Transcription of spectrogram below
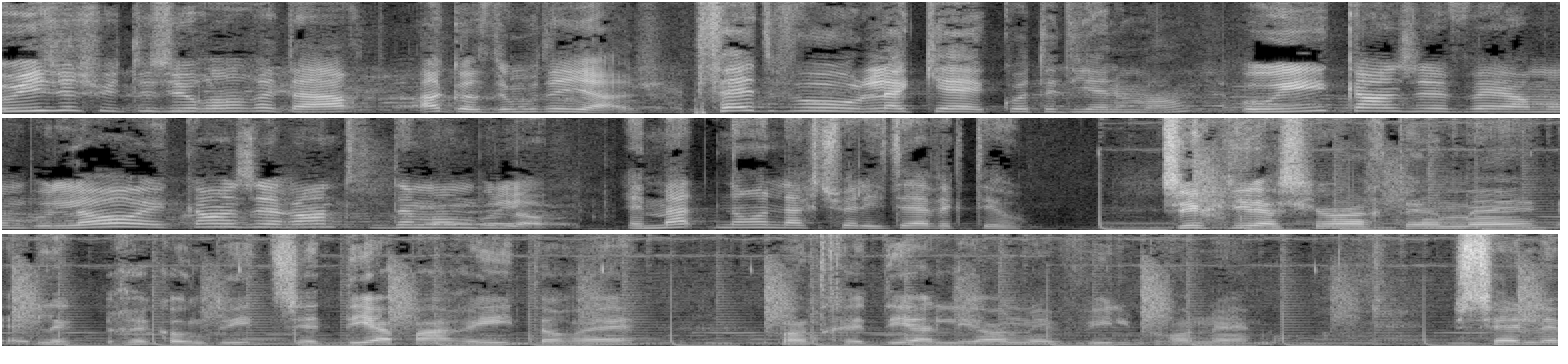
oui, je suis toujours en retard à cause des embouteillages. Faites-vous la quai quotidiennement? Oui, quand je vais à mon boulot et quand je rentre de mon boulot. Et maintenant, l'actualité avec Théo. Circulation alternée et le- reconduite jeudi à Paris, Toré, vendredi à Lyon et Villebronnet. Chez les,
